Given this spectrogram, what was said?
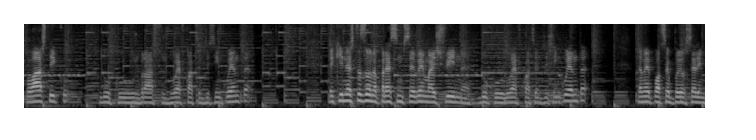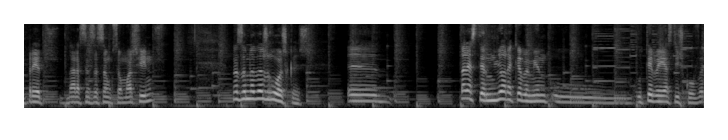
plástico do que os braços do F450, aqui nesta zona parece-me ser bem mais fina do que o do F450, também pode ser por eles serem pretos, dar a sensação que são mais finos. Na zona das roscas, eh, Parece ter melhor acabamento o, o TBS Discover.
